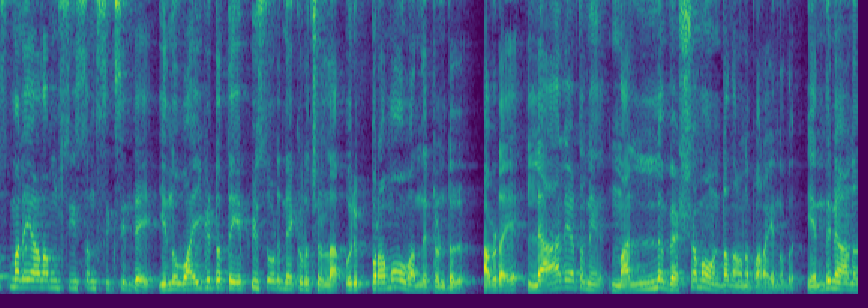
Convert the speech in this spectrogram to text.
ബോസ് മലയാളം സീസൺ സിക്സിന്റെ ഇന്ന് വൈകിട്ടത്തെ എപ്പിസോഡിനെ കുറിച്ചുള്ള ഒരു പ്രൊമോ വന്നിട്ടുണ്ട്. അവിടെ ലാലേട്ടന് നല്ല വിഷമം ഉണ്ടെന്നാണ് പറയുന്നത്. എന്തിനാണ്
